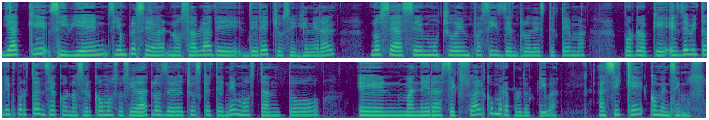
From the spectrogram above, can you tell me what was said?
ya que si bien siempre se nos habla de derechos en general, no se hace mucho énfasis dentro de este tema, por lo que es de vital importancia conocer como sociedad los derechos que tenemos tanto en manera sexual como reproductiva. Así que comencemos.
